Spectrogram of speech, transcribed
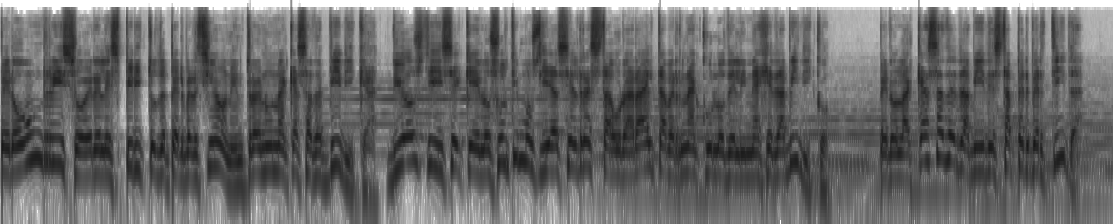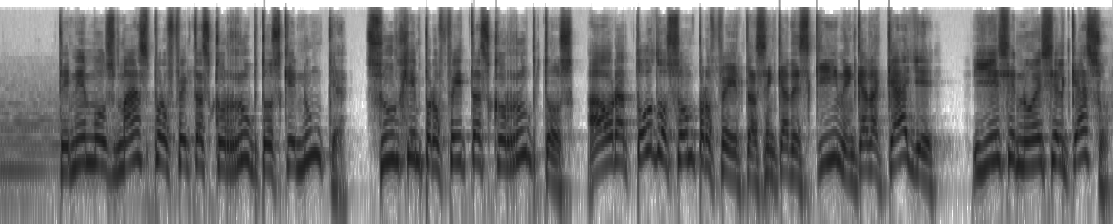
Pero un rizo era el espíritu de perversión, entró en una casa davídica. Dios dice que en los últimos días Él restaurará el tabernáculo del linaje davídico. Pero la casa de David está pervertida. Tenemos más profetas corruptos que nunca. Surgen profetas corruptos. Ahora todos son profetas en cada esquina, en cada calle. Y ese no es el caso.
